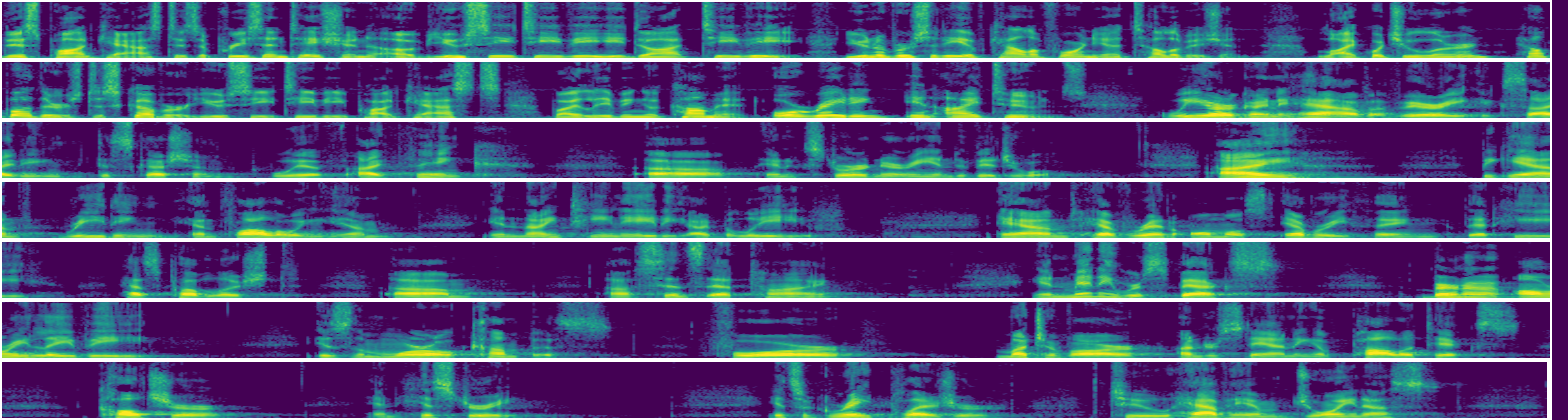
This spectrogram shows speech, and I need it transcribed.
This podcast is a presentation of UCTV.tv, University of California Television. Like what you learn? Help others discover UCTV podcasts by leaving a comment or rating in iTunes. We are going to have a very exciting discussion with, I think, uh, an extraordinary individual. I began reading and following him in 1980, I believe and have read almost everything that he has published um, uh, since that time. In many respects, Bernard Henri Lévy is the moral compass for much of our understanding of politics, culture, and history. It's a great pleasure to have him join us.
